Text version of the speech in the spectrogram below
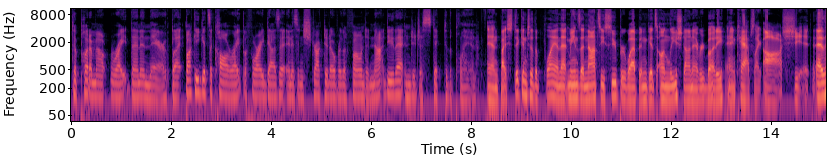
to put him out right then and there. But Bucky gets a call right before he does it and is instructed over the phone to not do that and to just stick to the plan. And by sticking to the plan, that means a Nazi super weapon gets unleashed on everybody, and Cap's like, "Ah, shit!" And,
